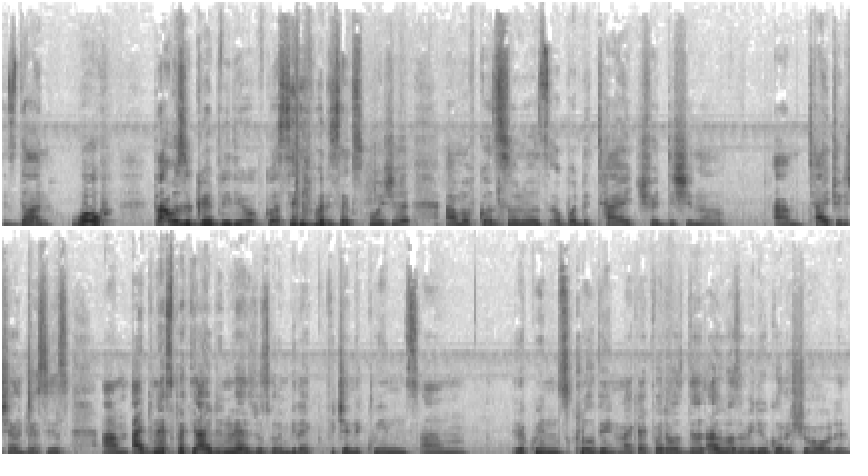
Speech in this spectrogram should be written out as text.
It's done. Woo! That was a great video, of course. Thank you for this exposure. Um, of course, this one was about the Thai traditional um Thai traditional dresses. Um, I didn't expect it. I didn't realize it was going to be like featuring the queen's um the queen's clothing. Like I thought it was the I was a video going to show how the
